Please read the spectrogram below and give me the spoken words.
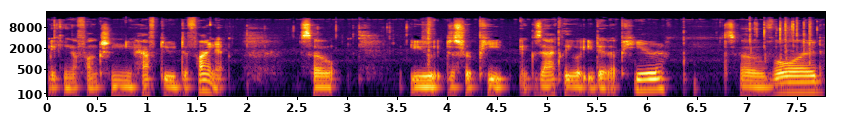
making a function, you have to define it. So you just repeat exactly what you did up here. So void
